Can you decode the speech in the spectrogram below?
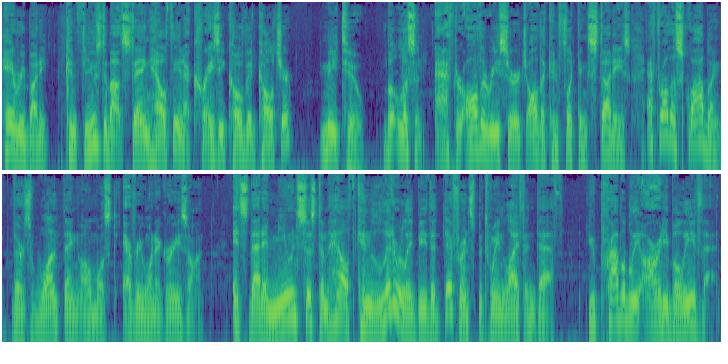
Hey, everybody. Confused about staying healthy in a crazy COVID culture? Me too. But listen, after all the research, all the conflicting studies, after all the squabbling, there's one thing almost everyone agrees on. It's that immune system health can literally be the difference between life and death. You probably already believe that.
